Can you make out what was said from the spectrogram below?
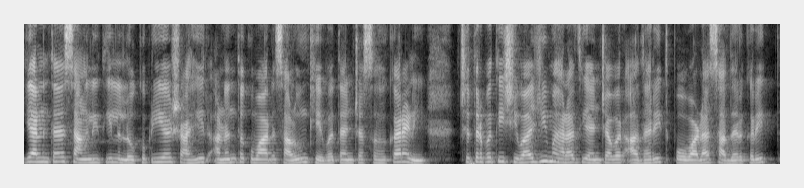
यानंतर सांगलीतील लोकप्रिय शाहीर अनंतकुमार साळुंखे व त्यांच्या सहकाऱ्यांनी छत्रपती शिवाजी महाराज यांच्यावर आधारित पोवाडा सादर करीत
